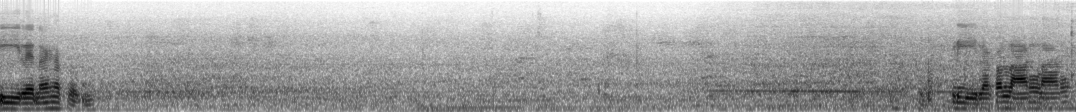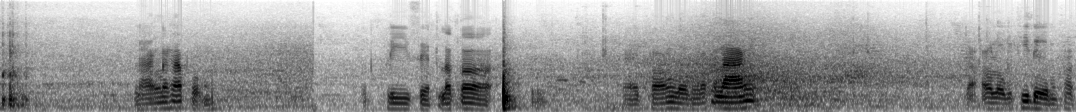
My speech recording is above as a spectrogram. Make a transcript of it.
ดีเลยนะครับผมกรีแล้วก็ล้างล้างล้างนะครับผมกรีเสร็จแล้วก็หงายท้องลงแล้วก็ล้าง จะเอาลงที่เดิมครับ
